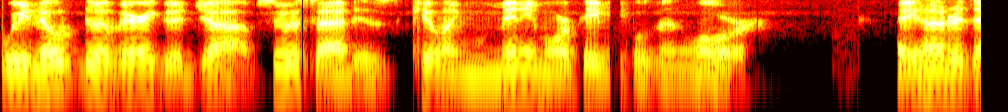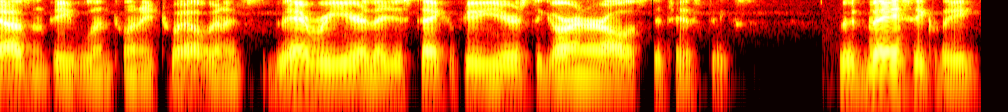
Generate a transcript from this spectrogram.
we don't do a very good job. Suicide is killing many more people than war. 800,000 people in 2012, and it's every year they just take a few years to garner all the statistics. But basically,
